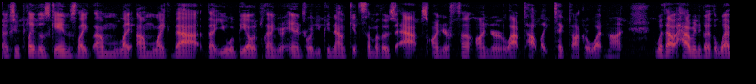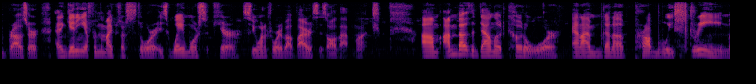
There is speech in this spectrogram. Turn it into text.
actually play those games like um like um like that that you would be able to play on your Android. You can now get some of those apps on your phone on your laptop like TikTok or whatnot without having to go to the web browser. And getting it from the Microsoft Store is way more secure, so you won't have to worry about viruses all that much. Um, I'm about to download Code of War, and I'm gonna probably stream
